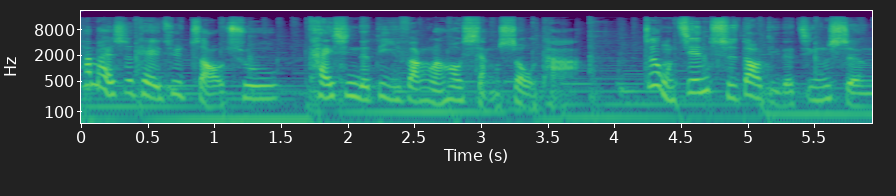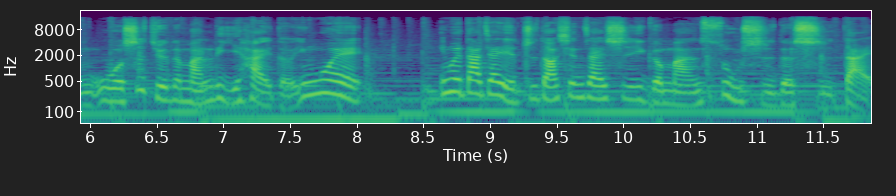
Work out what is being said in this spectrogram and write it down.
他们还是可以去找出开心的地方，然后享受它。这种坚持到底的精神，我是觉得蛮厉害的，因为因为大家也知道，现在是一个蛮速食的时代，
